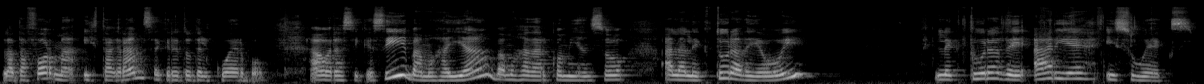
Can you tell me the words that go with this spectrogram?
plataforma, Instagram Secretos del Cuervo. Ahora sí que sí, vamos allá, vamos a dar comienzo a la lectura de hoy. Lectura de Aries y su ex.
